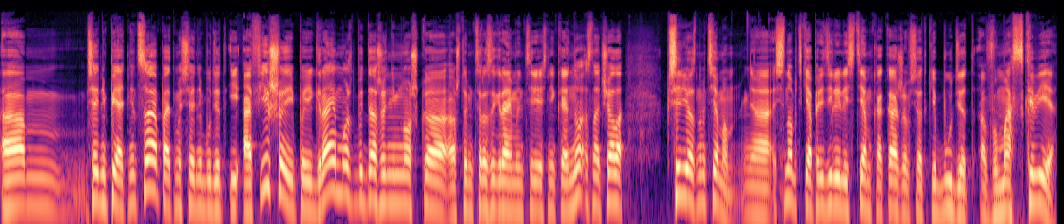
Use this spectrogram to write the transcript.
Сегодня пятница, поэтому сегодня будет и афиша, и поиграем, может быть, даже немножко а, что-нибудь разыграем интересненькое. Но сначала к серьезным темам. Э, синоптики определились с тем, какая же все-таки будет в Москве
